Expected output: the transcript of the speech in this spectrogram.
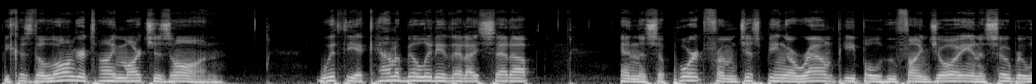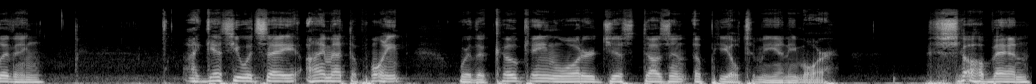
Because the longer time marches on, with the accountability that I set up and the support from just being around people who find joy in a sober living, I guess you would say I'm at the point where the cocaine water just doesn't appeal to me anymore. So, Ben,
